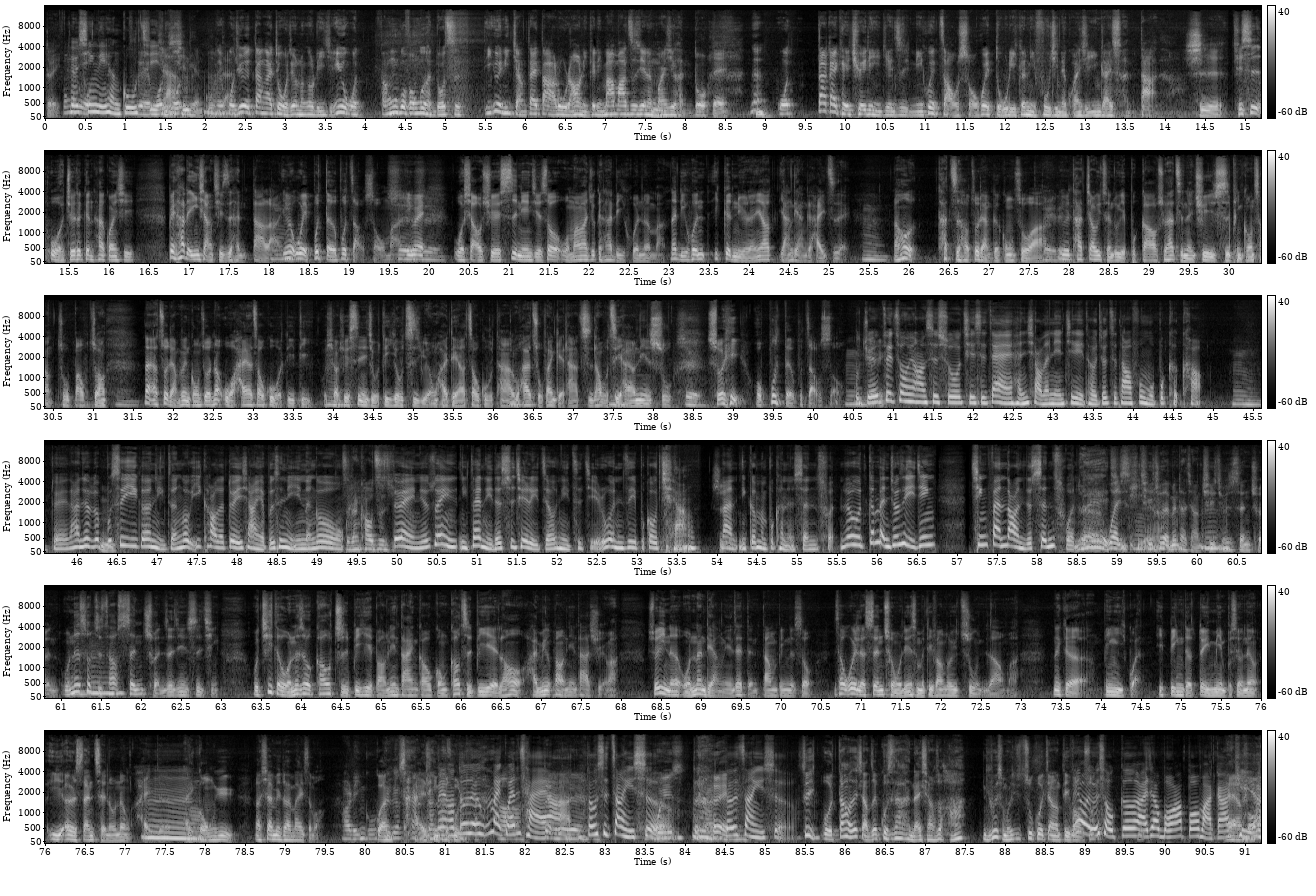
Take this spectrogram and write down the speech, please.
对，就心里很孤寂啊，心里很孤单。我觉得大概就我就能够理解，因为我访问过峰哥很多次，因为你讲在大陆，然后你跟你妈妈之间的关系很多。对，那我大概可以确定一件事：你会早熟，会独立，跟你父亲的关系应该是很大的。是，其实我觉得跟他关系被他的影响其实很大啦，因为我也不得不早熟嘛。因为我小学四年级的时候，我妈妈就跟他离婚了嘛。那离婚一个女人要养两个孩子，哎，嗯，然后。他只好做两个工作啊，因为他教育程度也不高，所以他只能去食品工厂做包装。那要做两份工作，那我还要照顾我弟弟。我小学四年级，我弟幼稚园，我还得要照顾他，我还要煮饭给他吃，然后我自己还要念书。是，所以我不得不早熟。我觉得最重要的是说，其实，在很小的年纪里头就知道父母不可靠。嗯，对，他就说不是一个你能够依靠的对象，也不是你能够只能靠自己。对，你所以你在你的世界里只有你自己。如果你自己不够强，那你根本不可能生存。就根本就是已经侵犯到你的生存的问题。其实就在跟他讲，其实就是生存。我那时候只知道生存这件事情。我记得我那时候高职毕业，保念大安高工，高职毕业，然后还没有办法念大学嘛。所以呢，我那两年在等当兵的时候，你知道为了生存，我连什么地方都会住，你知道吗？那个殡仪馆。一兵的对面不是有那种一二三层楼那种矮的矮公寓，那下面都在卖什么？啊，灵骨棺材，没有，都在卖棺材啊，都是葬仪社，对，都是葬仪社。所以我当我在讲这个故事，他很难想说啊，你为什么会去住过这样的地方？没有有一首歌啊，叫《摩阿波马嘎提》啊，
